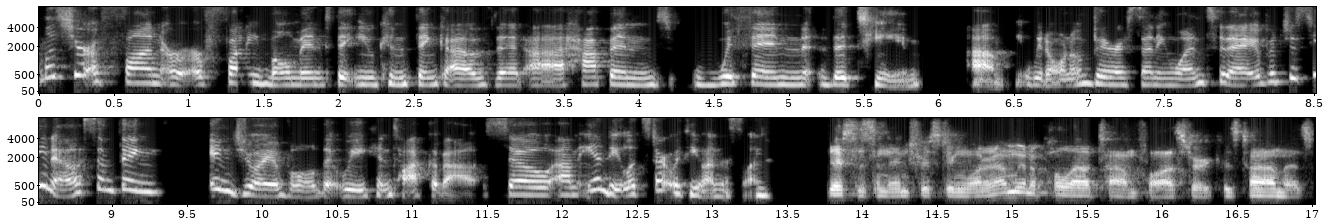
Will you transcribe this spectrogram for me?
let's share a fun or, or funny moment that you can think of that uh, happened within the team. Um, we don't want to embarrass anyone today, but just you know something enjoyable that we can talk about. So, um, Andy, let's start with you on this one. This is an interesting one, and I'm going to pull out Tom Foster because Tom is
